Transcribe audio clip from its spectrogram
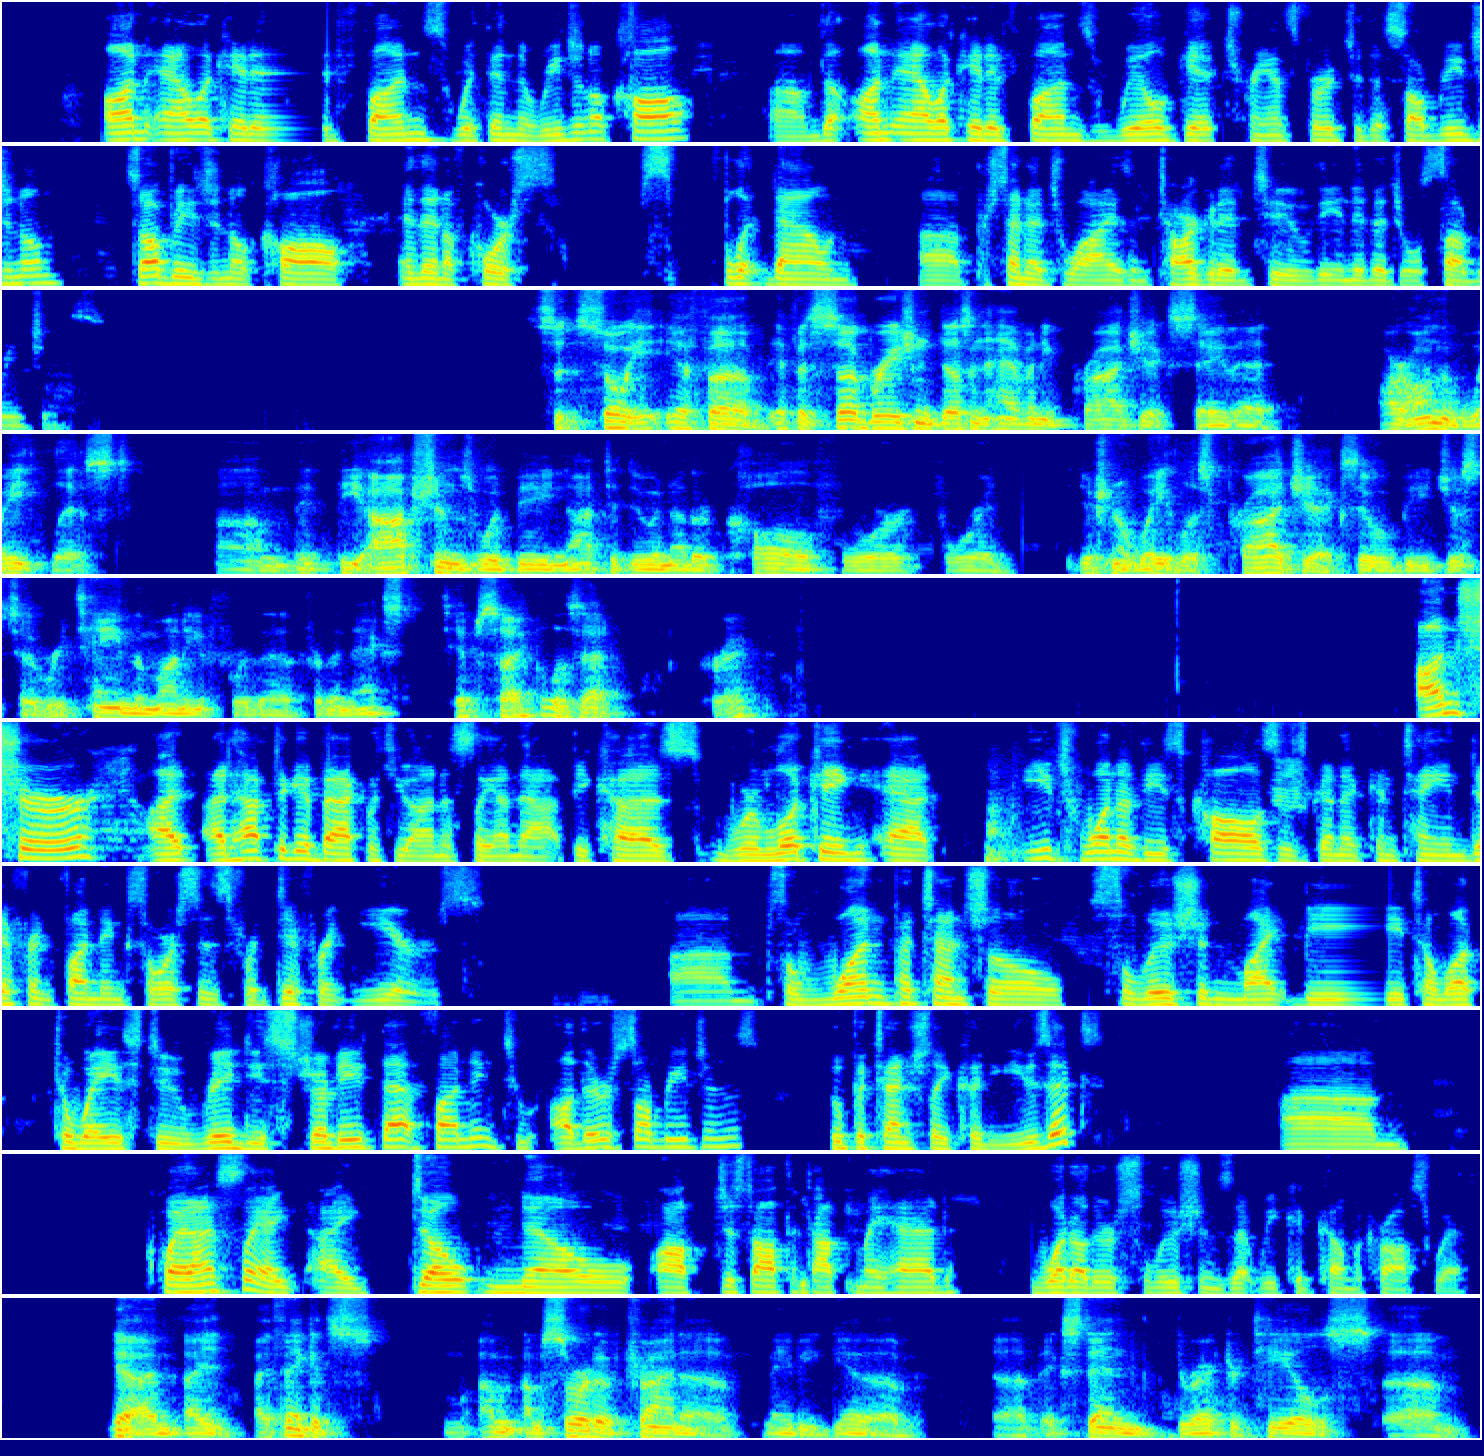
unallocated funds within the regional call, um, the unallocated funds will get transferred to the sub-regional, sub-regional call, and then of course, split down uh, percentage wise and targeted to the individual subregions. So, so if a, if a sub-region doesn't have any projects, say that are on the wait list, um, the, the options would be not to do another call for, for additional waitlist projects. It would be just to retain the money for the, for the next tip cycle. Is that correct? Unsure, I'd, I'd have to get back with you honestly on that because we're looking at each one of these calls is going to contain different funding sources for different years. Um, so one potential solution might be to look to ways to redistribute that funding to other subregions who potentially could use it. Um, quite honestly, I, I don't know off, just off the top of my head, what other solutions that we could come across with. Yeah, I- I, think it's, I'm, I'm sort of trying to maybe get a, uh, extend Director Teal's um,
